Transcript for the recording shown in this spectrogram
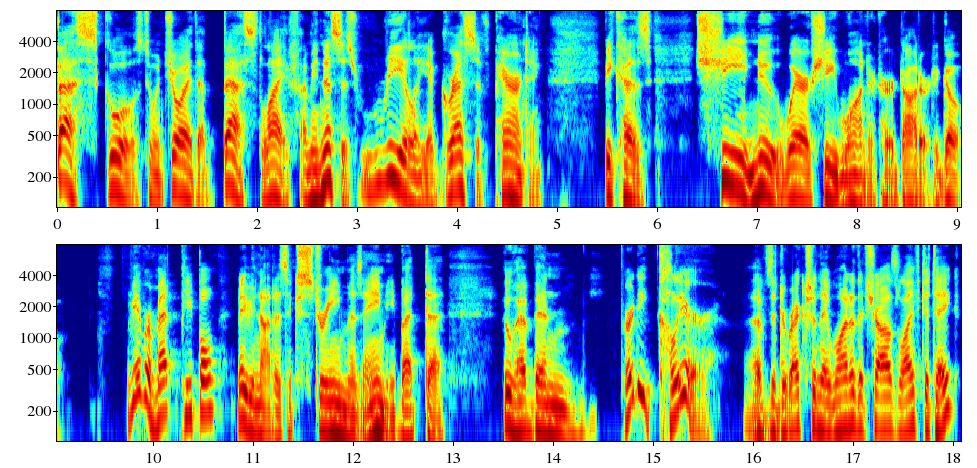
best schools, to enjoy the best life. I mean, this is really aggressive parenting because she knew where she wanted her daughter to go. Have you ever met people, maybe not as extreme as Amy, but uh, who have been pretty clear of the direction they wanted the child's life to take?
